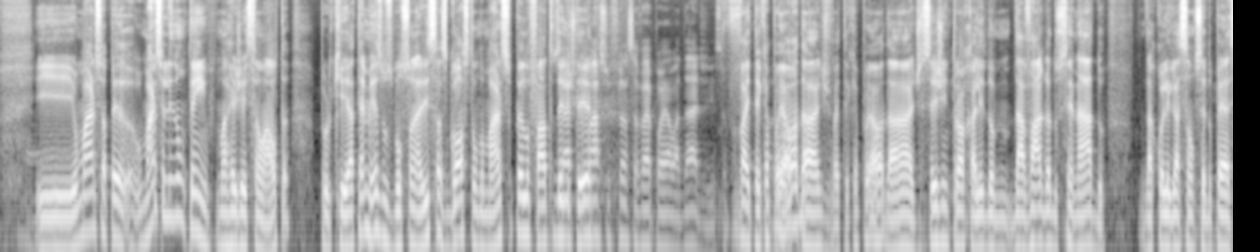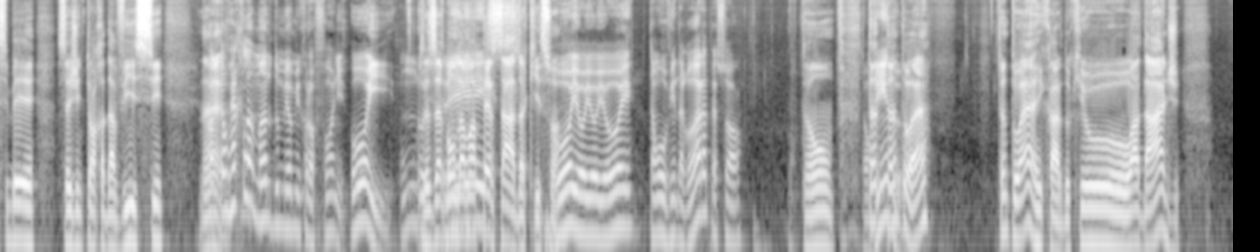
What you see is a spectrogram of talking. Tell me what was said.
E o Márcio, o Márcio ele não tem uma rejeição alta, porque até mesmo os bolsonaristas gostam do Márcio pelo fato Você dele acha que ter. o Márcio França vai apoiar o Haddad? Isso é Vai ter que apoiar o Haddad, vai ter que apoiar o Haddad, seja em troca ali do- da vaga do Senado, da coligação C do PSB, seja em troca da vice, né? Estão reclamando do meu microfone. Oi. Um, dois, Às vezes é bom dar uma três. apertada aqui só. Oi, oi, oi, oi. Estão ouvindo agora, pessoal? Então? Tanto é, tanto é, Ricardo, que o Haddad,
